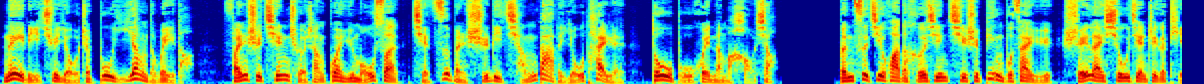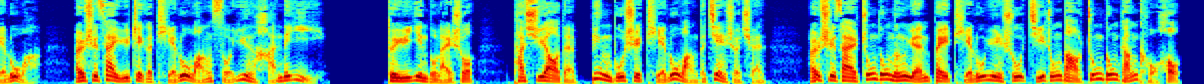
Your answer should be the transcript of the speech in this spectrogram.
内里却有着不一样的味道。凡是牵扯上关于谋算且资本实力强大的犹太人都不会那么好笑。本次计划的核心其实并不在于谁来修建这个铁路网，而是在于这个铁路网所蕴含的意义。对于印度来说，它需要的并不是铁路网的建设权，而是在中东能源被铁路运输集中到中东港口后，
